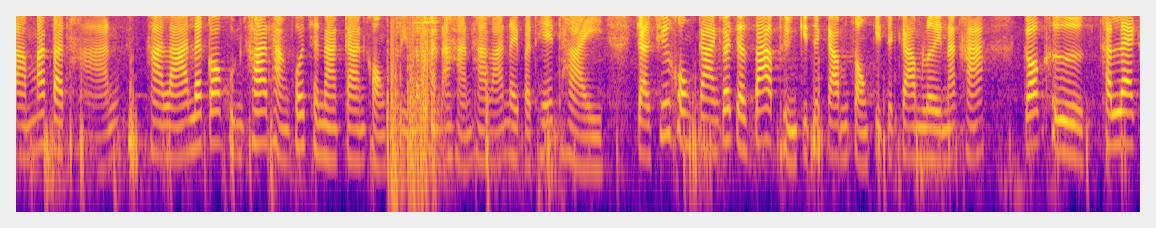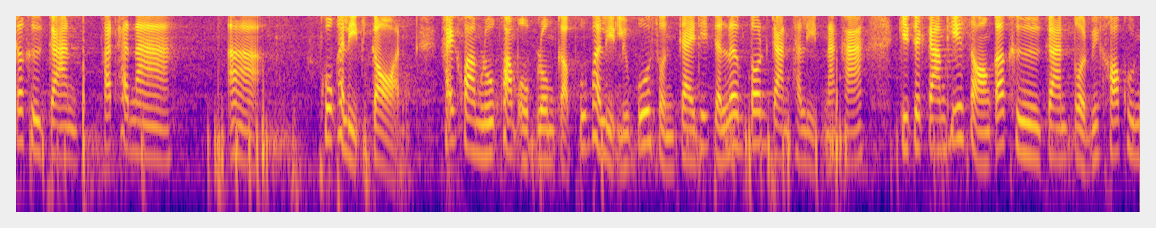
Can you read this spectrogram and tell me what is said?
ตามมาตรฐานฮาลาและก็คุณค่าทางโภชนาการของผลิตภัณฑ์อาหารฮาลาในประเทศไทย จากชื่อโครงการก็จะทราบถึงกิจกรรม 2 กิจกรรมเลยนะคะ ก็คือขั้นแรกก็คือการพัฒนาผู้ผลิตก่อน ให้ความรู้ความอบรมกับผู้ผลิตหรือผู้สนใจที่จะเริ่มต้นการผลิตนะคะ กิจกรรมที่ 2 ก็คือการตรวจวิเคราะห์คุณ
